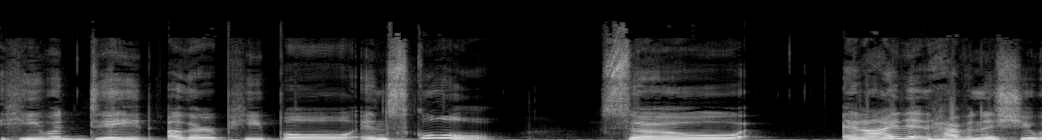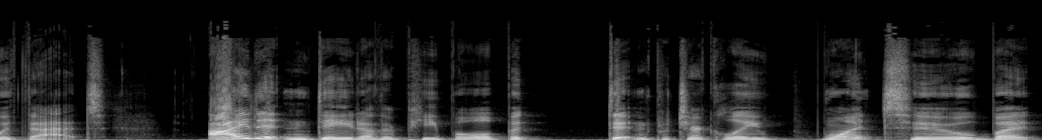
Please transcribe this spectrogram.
he would date other people in school. So, and I didn't have an issue with that. I didn't date other people, but didn't particularly want to, but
